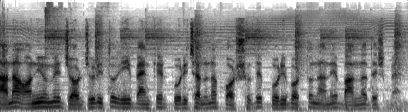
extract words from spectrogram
নানা অনিয়মে জর্জরিত এই ব্যাংকের পরিচালনা পর্ষদে পরিবর্তন আনে বাংলাদেশ ব্যাংক।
